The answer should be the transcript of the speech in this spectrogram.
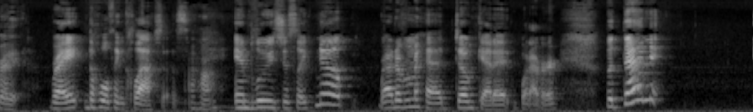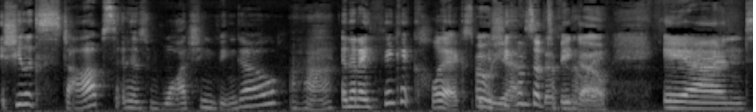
right. right? The whole thing collapses. Uh huh. And Bluey's just like, nope, right over my head, don't get it, whatever. But then she like stops and is watching Bingo. Uh huh. And then I think it clicks because Oh, she yes, comes up definitely. to Bingo and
